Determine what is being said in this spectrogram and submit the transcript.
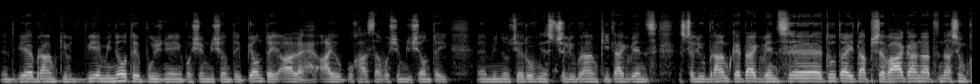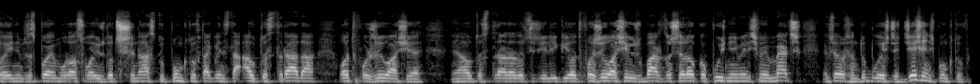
dwie bramki w dwie minuty, później w 85, ale Ajub Uchasa w 80 minucie również strzelił bramki, tak więc strzelił bramkę, tak więc e, tutaj ta przewaga nad naszym kolejnym zespołem urosła już do 13 punktów, tak więc ta autostrada otworzyła się, e, autostrada do trzeciej ligi otworzyła się już bardzo szeroko. Później mieliśmy mecz, e, przepraszam, tu było jeszcze 10 punktów.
